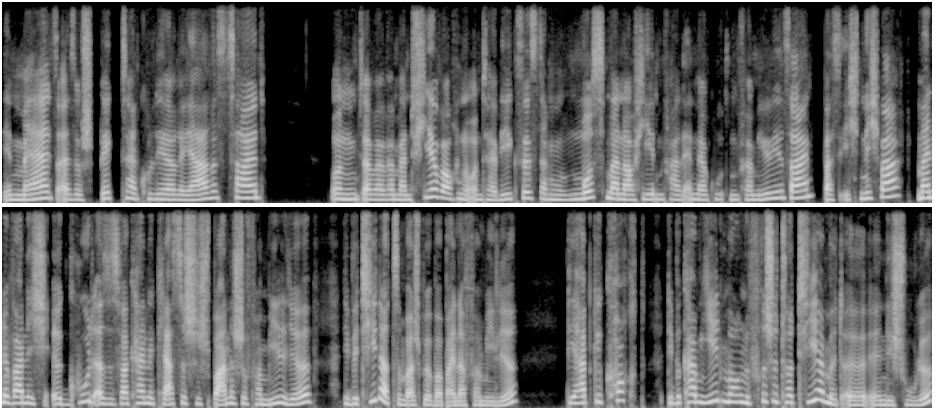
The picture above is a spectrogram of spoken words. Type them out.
im März, also spektakuläre Jahreszeit. Und aber wenn man vier Wochen unterwegs ist, dann muss man auf jeden Fall in der guten Familie sein, was ich nicht war. Meine war nicht äh, gut, also es war keine klassische spanische Familie. Die Bettina zum Beispiel war bei einer Familie, die hat gekocht. Die bekam jeden Morgen eine frische Tortilla mit äh, in die Schule.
